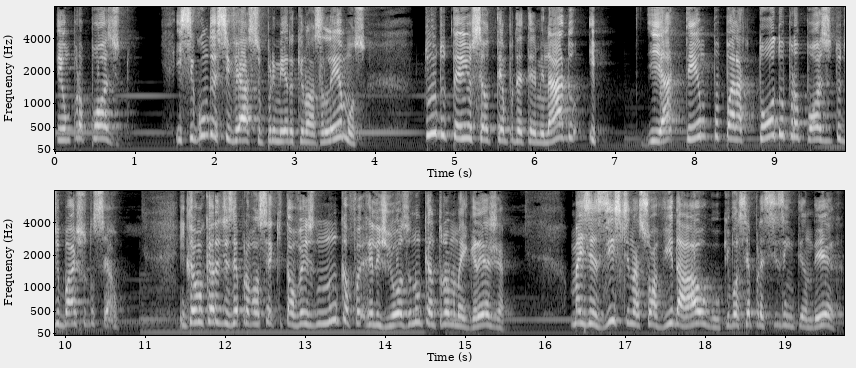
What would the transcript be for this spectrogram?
tem um propósito. E segundo esse verso primeiro que nós lemos, tudo tem o seu tempo determinado e, e há tempo para todo o propósito debaixo do céu. Então eu quero dizer para você que talvez nunca foi religioso, nunca entrou numa igreja, mas existe na sua vida algo que você precisa entender,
